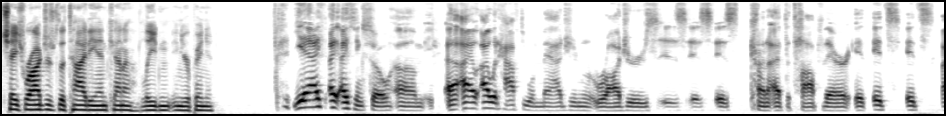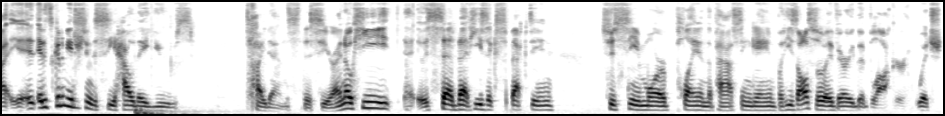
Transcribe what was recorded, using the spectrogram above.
Chase Rogers, the tight end, kind of leading in your opinion. Yeah, I, I, think so. Um, I, I would have to imagine Rogers is is is kind of at the top there. It, it's it's it, it's going to be interesting to see how they use tight ends this year. I know he said that he's expecting to see more play in the passing game, but he's also a very good blocker, which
